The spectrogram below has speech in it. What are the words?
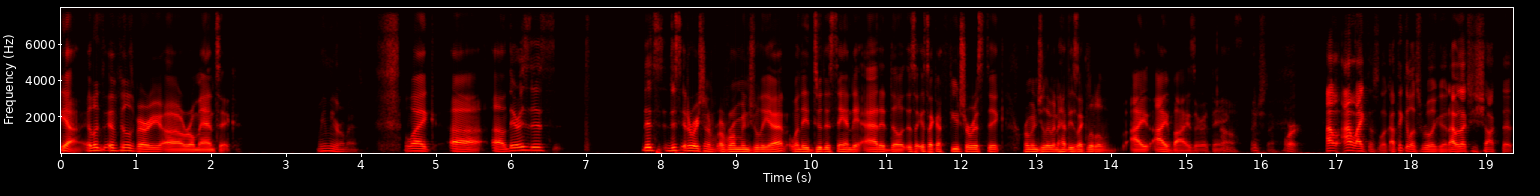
yeah. It looks. It feels very uh romantic. What do you mean romance? like uh, uh there is this this this iteration of, of Romeo and Juliet when they do this thing and they added those it's like it's like a futuristic Roman and Juliet and had these like little eye eye visor things. Oh, interesting. Work. I, I like this look. I think it looks really good. I was actually shocked that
